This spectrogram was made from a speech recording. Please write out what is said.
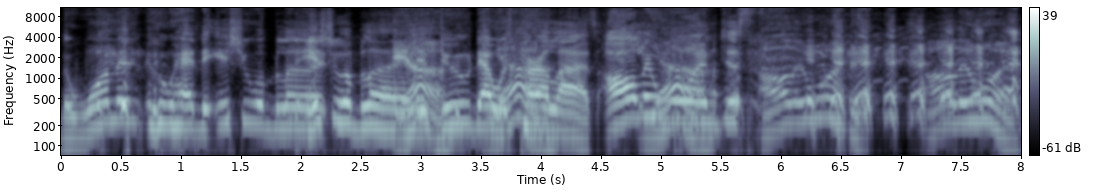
the woman who had the issue of blood, The issue of blood. and Yeah. the dude that was Yeah. paralyzed, all in Yeah. one. Just all in one. all in one.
